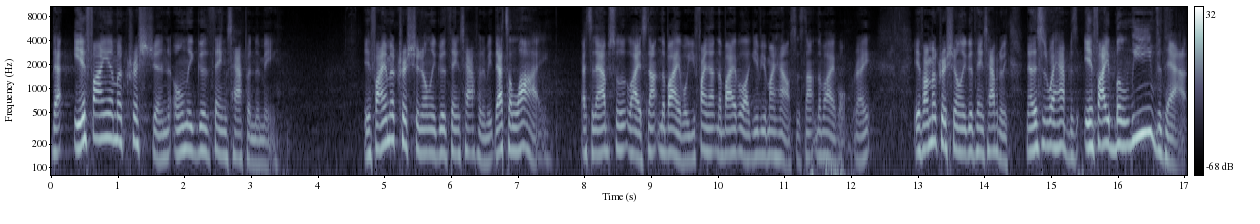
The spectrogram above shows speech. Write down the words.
that if I am a Christian, only good things happen to me. If I am a Christian, only good things happen to me. That's a lie. That's an absolute lie. It's not in the Bible. You find that in the Bible, I'll give you my house. It's not in the Bible, right? If I'm a Christian, only good things happen to me. Now, this is what happens. If I believe that,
